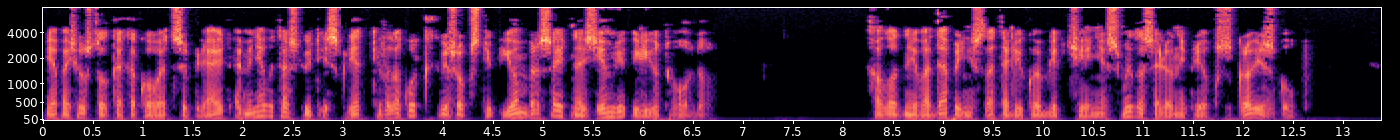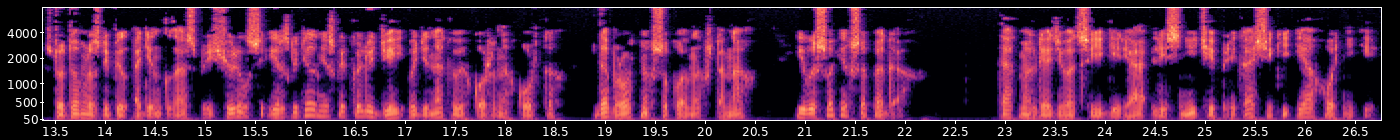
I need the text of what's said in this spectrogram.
Я почувствовал, как какого отцепляют, а меня вытаскивают из клетки, волокут, как мешок с тряпьем, бросают на землю и льют воду. Холодная вода принесла талику облегчения, смыла соленый привкус крови с губ. С трудом разлепил один глаз, прищурился и разглядел несколько людей в одинаковых кожаных куртках, добротных суконных штанах и высоких сапогах. Так могли одеваться егеря, лесничие, приказчики и охотники,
